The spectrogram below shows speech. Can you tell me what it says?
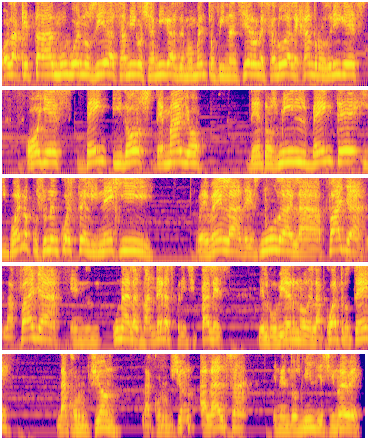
Hola, ¿qué tal? Muy buenos días, amigos y amigas de Momento Financiero. Les saluda Alejandro Rodríguez. Hoy es 22 de mayo de 2020 y bueno, pues una encuesta del INEGI revela, desnuda la falla, la falla en una de las banderas principales del gobierno de la 4T, la corrupción, la corrupción al alza en el 2019.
